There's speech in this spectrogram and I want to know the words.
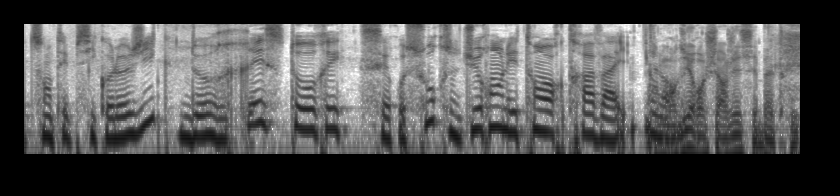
notre santé psychologique de restaurer ses ressources durant les temps hors travail. Alors, on dit recharger ses batteries.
